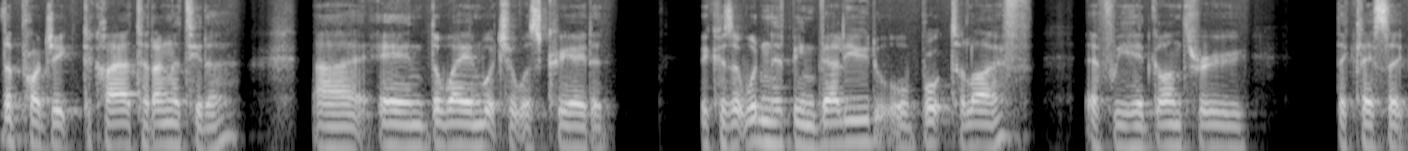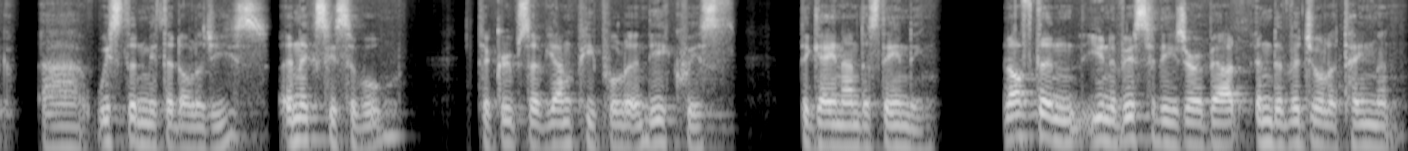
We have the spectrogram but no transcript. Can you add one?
the project Te Kai a te Rangatira uh, and the way in which it was created. Because it wouldn't have been valued or brought to life if we had gone through the classic uh, Western methodologies, inaccessible to groups of young people in their quest to gain understanding. And often, universities are about individual attainment.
